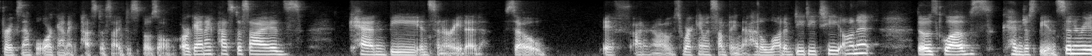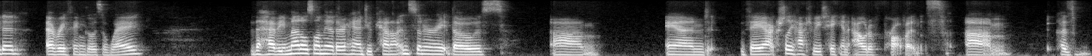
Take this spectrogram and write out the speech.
for example, organic pesticide disposal. Organic pesticides can be incinerated. So if, I don't know, I was working with something that had a lot of DDT on it, those gloves can just be incinerated, everything goes away. The heavy metals, on the other hand, you cannot incinerate those. Um, and they actually have to be taken out of province because um,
